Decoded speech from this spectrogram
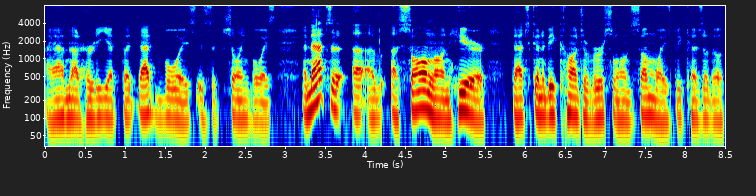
I have not heard it yet, but that voice is a chilling voice. And that's a, a, a song on here that's going to be controversial in some ways because of the,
